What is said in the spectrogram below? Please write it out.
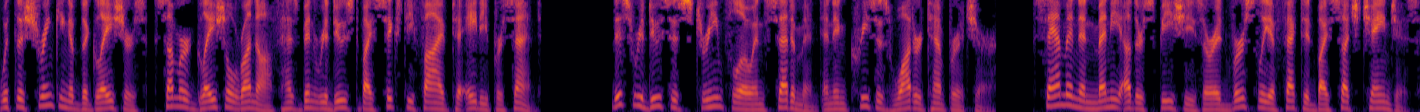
With the shrinking of the glaciers, summer glacial runoff has been reduced by 65 to 80%. This reduces streamflow and sediment and increases water temperature. Salmon and many other species are adversely affected by such changes.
